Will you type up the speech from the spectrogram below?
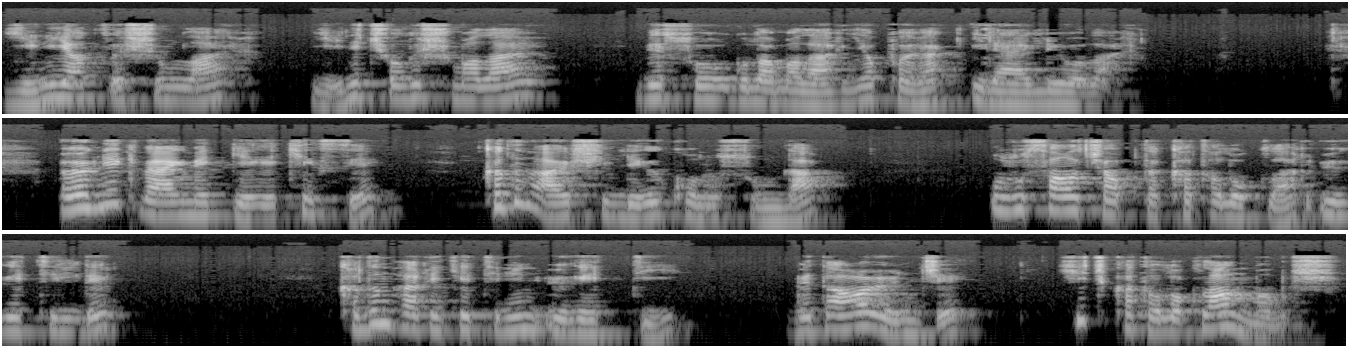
yeni yaklaşımlar, yeni çalışmalar ve sorgulamalar yaparak ilerliyorlar. Örnek vermek gerekirse kadın arşivleri konusunda ulusal çapta kataloglar üretildi. Kadın hareketinin ürettiği ve daha önce hiç kataloglanmamış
